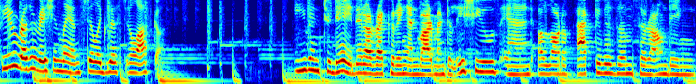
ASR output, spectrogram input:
Few reservation lands still exist in Alaska even today, there are recurring environmental issues and a lot of activism surrounding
